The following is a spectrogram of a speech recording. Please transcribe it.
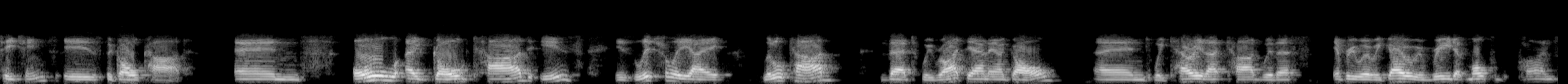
teachings is the goal card, and all a goal card is is literally a little card that we write down our goal and we carry that card with us everywhere we go. We read it multiple times,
